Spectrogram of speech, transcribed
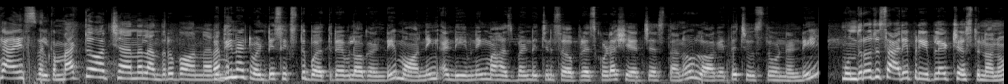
Hi guys welcome back to our channel అందరూ బాగున్నారా? ఇది నా ట్వంటీ సిక్స్త్ బర్త్డే వ్లాగ్ అండి. మార్నింగ్ అండ్ ఈవినింగ్ మా హస్బెండ్ ఇచ్చిన సర్ప్రైజ్ కూడా షేర్ చేస్తాను. వ్లాగ్ అయితే చూస్తూ ఉండండి. ముందు రోజు సారీ ప్రీప్లేట్ చేస్తున్నాను.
